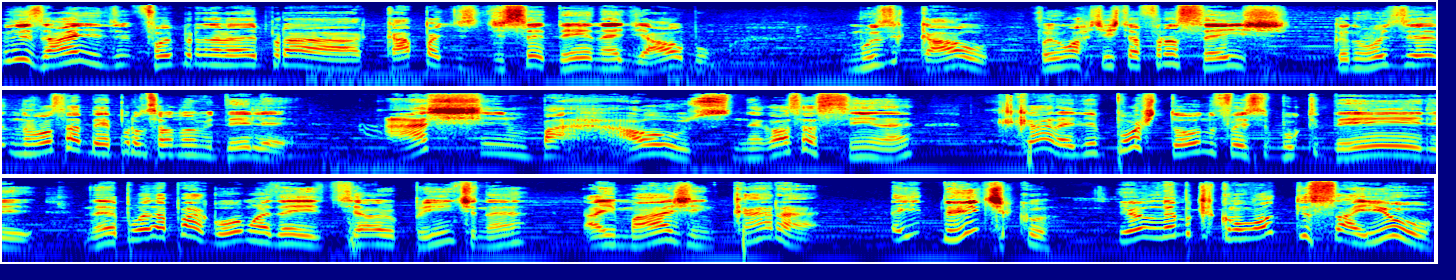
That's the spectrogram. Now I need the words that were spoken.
O design de- foi, pra, na verdade, pra capa de, de CD, né, de álbum musical. Foi um artista francês, que eu não vou dizer, não vou saber pronunciar o nome dele. Ashen Barhaus, negócio assim, né? Cara, ele postou no Facebook dele, né? Depois apagou, mas aí tiraram o print, né? A imagem, cara, é idêntico. Eu lembro que logo que saiu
